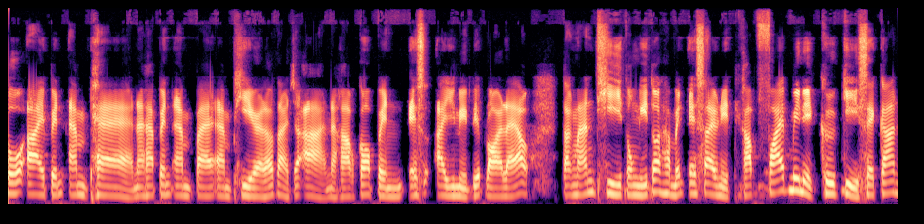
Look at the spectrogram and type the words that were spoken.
ตัว I เป็นแอมแ r ร์นะฮะเป็นแอมแ r ร์แอมเพียร์แล้วแต่จะอ่านนะครับ ก็เป็น SI unit เรียบร้อยแล้ว ดังนั้น T ตรงนี้ต้องทำเป็น SI unit ครับ 5 minute คือกี่เซกัน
